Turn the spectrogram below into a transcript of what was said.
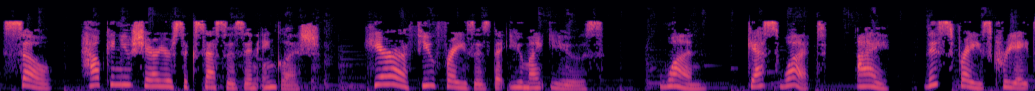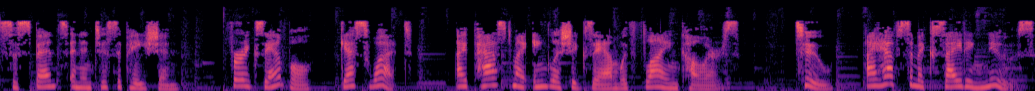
So, how can you share your successes in English? Here are a few phrases that you might use. 1. Guess what? I. This phrase creates suspense and anticipation. For example, guess what? I passed my English exam with flying colors. 2. I have some exciting news.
